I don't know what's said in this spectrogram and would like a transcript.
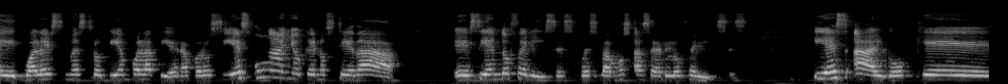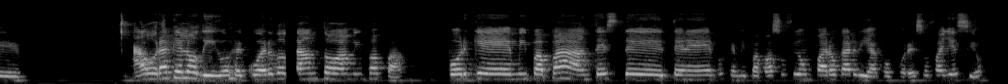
eh, cuál, es nuestro tiempo en la tierra, pero si es un año que nos queda eh, siendo felices, pues vamos a hacerlo felices. Y es algo que, ahora que lo digo, recuerdo tanto a mi papá, porque mi papá antes de tener, porque mi papá sufrió un paro cardíaco, por eso falleció,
